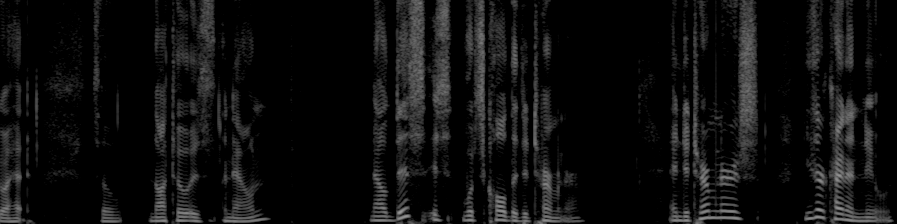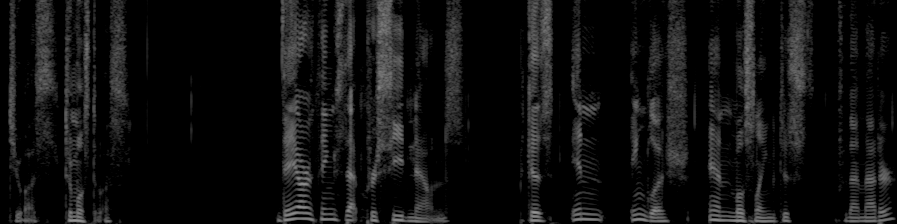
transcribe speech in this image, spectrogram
go ahead. So natto is a noun. Now this is what's called a determiner. And determiners, these are kind of new to us, to most of us. They are things that precede nouns. Because in English, and most languages for that matter,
